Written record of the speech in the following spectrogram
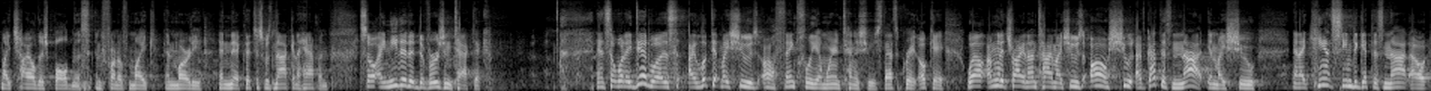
my childish baldness in front of Mike and Marty and Nick. That just was not going to happen. So I needed a diversion tactic. And so what I did was I looked at my shoes. Oh, thankfully I'm wearing tennis shoes. That's great. Okay. Well, I'm going to try and untie my shoes. Oh, shoot. I've got this knot in my shoe and I can't seem to get this knot out.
